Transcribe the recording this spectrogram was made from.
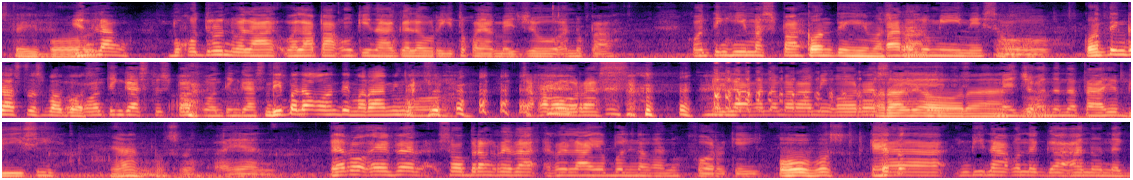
Stable. Yun lang. Bukod ron, wala, wala pa akong kinagalaw rito kaya medyo ano pa, konting himas pa Konting himas para pa. luminis. Oo. Konting gastos pa, Oo, boss. konting gastos pa, konting gastos. Hindi pala konti, maraming Oo. gastos. Tsaka oras. Kailangan na maraming oras. Maraming eh. oras, Medyo oo. ano na tayo, busy. Yan, boss. Oh. Ayan. Pero ever, sobrang rela- reliable ng ano, 4K. Oh, boss. Kaya Ito, hindi na ako nag, ano, nag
